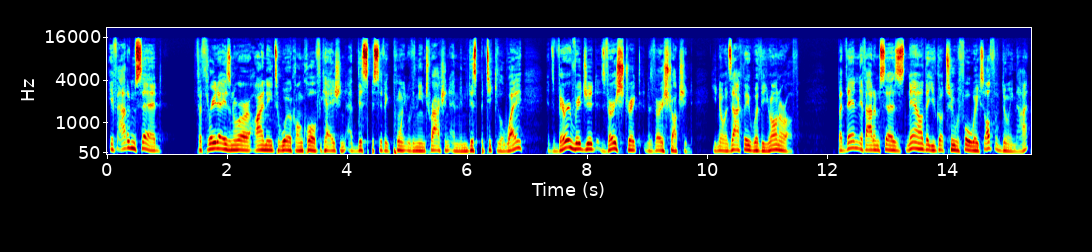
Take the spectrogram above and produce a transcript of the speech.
if Adam said, for three days in a row, I need to work on qualification at this specific point within the interaction and in this particular way, it's very rigid, it's very strict, and it's very structured. You know exactly whether you're on or off. But then if Adam says, now that you've got two or four weeks off of doing that,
